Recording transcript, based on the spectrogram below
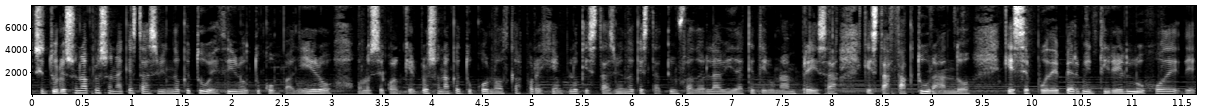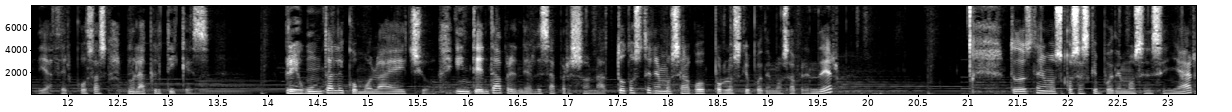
Si tú eres una persona que estás viendo que tu vecino, tu compañero o no sé, cualquier persona que tú conozcas, por ejemplo, que estás viendo que está triunfando en la vida, que tiene una empresa, que está facturando, que se puede permitir el lujo de, de hacer cosas, no la critiques. Pregúntale cómo lo ha hecho. Intenta aprender de esa persona. Todos tenemos algo por los que podemos aprender. Todos tenemos cosas que podemos enseñar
